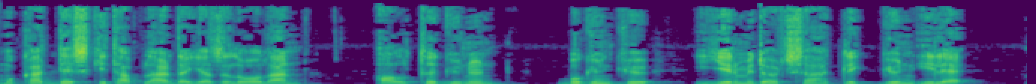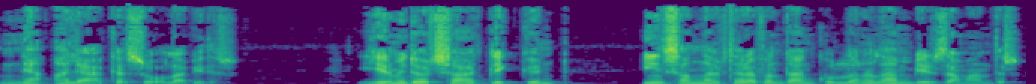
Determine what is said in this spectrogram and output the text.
mukaddes kitaplarda yazılı olan altı günün bugünkü 24 saatlik gün ile ne alakası olabilir? 24 saatlik gün insanlar tarafından kullanılan bir zamandır.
